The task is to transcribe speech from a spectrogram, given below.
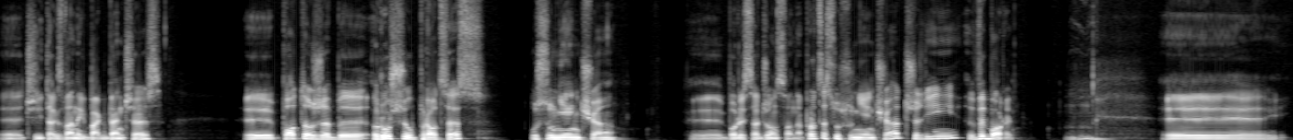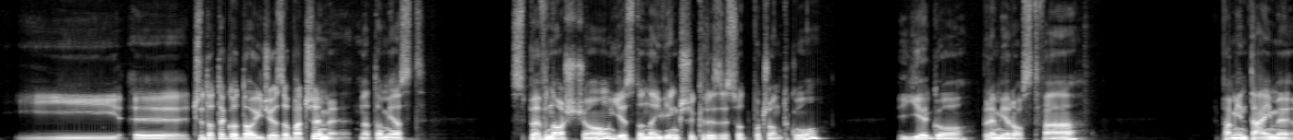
e, czyli tak zwanych backbenchers, e, po to, żeby ruszył proces usunięcia e, Borysa Johnsona. Proces usunięcia, czyli wybory. Mhm. I czy do tego dojdzie, zobaczymy. Natomiast z pewnością jest to największy kryzys od początku jego premierostwa. Pamiętajmy,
